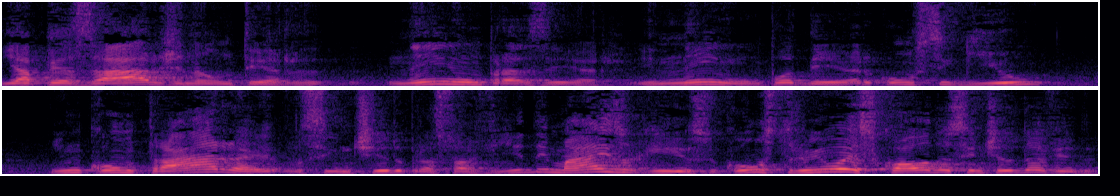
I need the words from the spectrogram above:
e apesar de não ter nenhum prazer e nenhum poder, conseguiu encontrar o sentido para sua vida e, mais do que isso, construiu a escola do sentido da vida.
